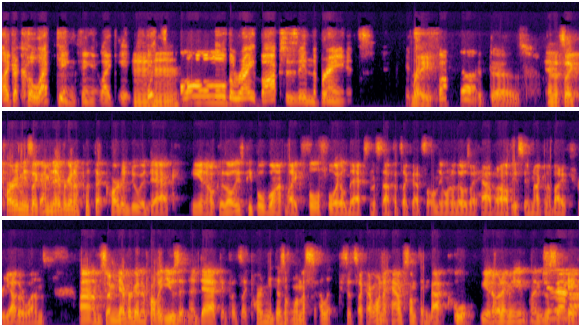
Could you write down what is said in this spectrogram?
like a collecting thing. Like it hits Mhm. all the right boxes in the brain. It's it's Right. fucked up. It does. And it's like part of me is like, I'm never gonna put that card into a deck. you know, because all these people want like full foil decks and stuff. It's like that's the only one of those I have. But obviously, I'm not going to buy three other ones. Um, so I'm never going to probably use it in a deck. And it's like part of me doesn't want to sell it because it's like I want to have something that cool. You know what I mean? And just Yeah. say, hey,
